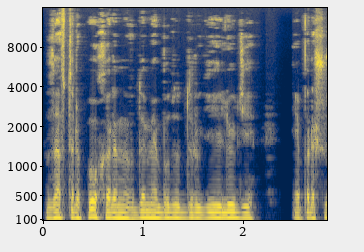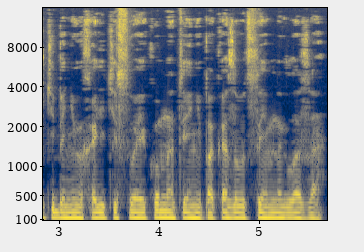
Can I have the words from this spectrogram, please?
"Завтра похороны, в доме будут другие люди. Я прошу тебя не выходить из своей комнаты и не показываться им на глаза".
